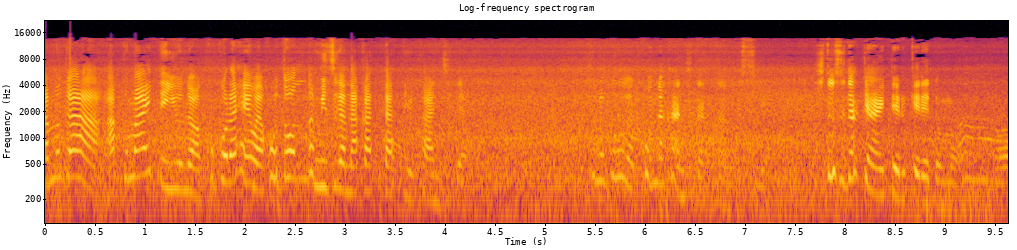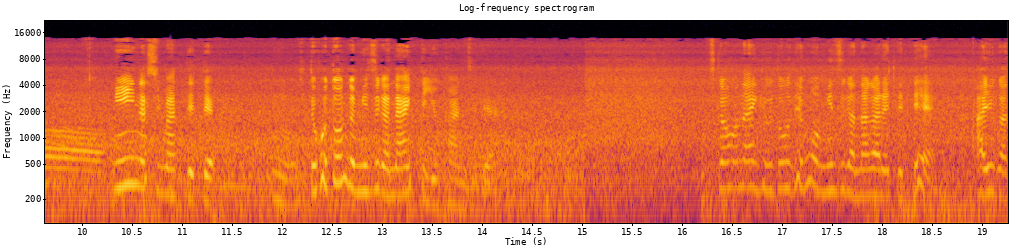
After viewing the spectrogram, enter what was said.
ダムが開く前っていうのはここら辺はほとんど水がなかったっていう感じで。その頃がこんな感じだったんですよ。一つだけ開いてるけれども。みんな閉まってて、うん、でほとんど水がないっていう感じで。使わない魚道でも水が流れてて鮎が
